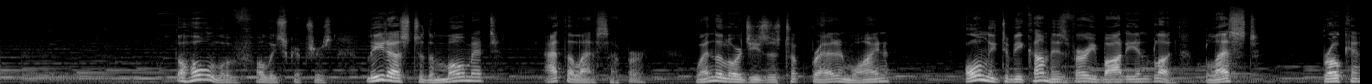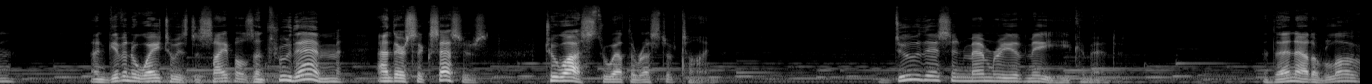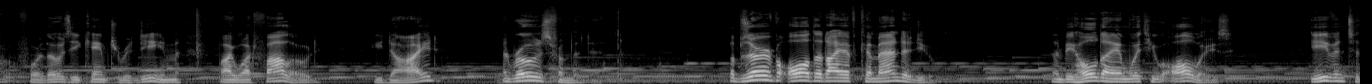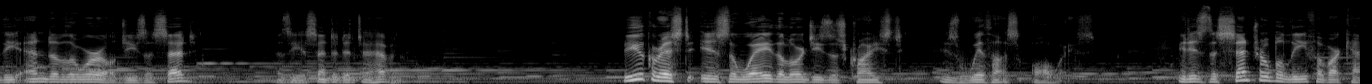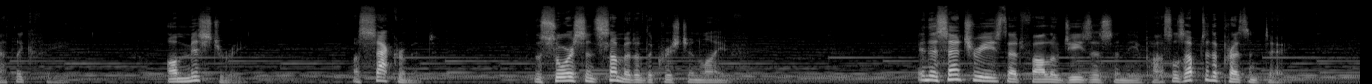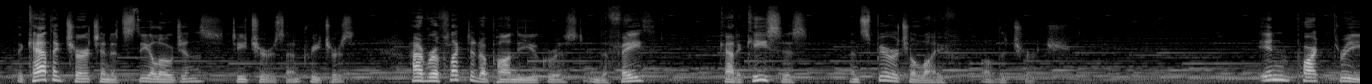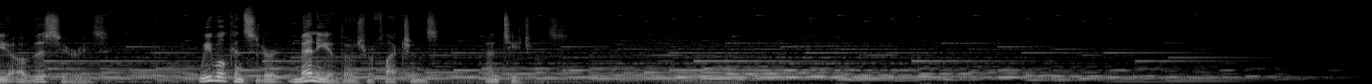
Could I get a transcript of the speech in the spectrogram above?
The whole of Holy Scriptures lead us to the moment at the Last Supper when the Lord Jesus took bread and wine only to become his very body and blood, blessed, broken, and given away to his disciples, and through them and their successors, to us throughout the rest of time. Do this in memory of me, he commanded. And then, out of love for those he came to redeem by what followed, he died and rose from the dead. Observe all that I have commanded you, and behold, I am with you always, even to the end of the world, Jesus said as he ascended into heaven. The Eucharist is the way the Lord Jesus Christ is with us always. It is the central belief of our Catholic faith, a mystery, a sacrament, the source and summit of the Christian life. In the centuries that followed Jesus and the apostles up to the present day, the Catholic Church and its theologians, teachers, and preachers have reflected upon the Eucharist in the faith, catechesis, and spiritual life of the Church. In part three of this series, we will consider many of those reflections and teachings.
